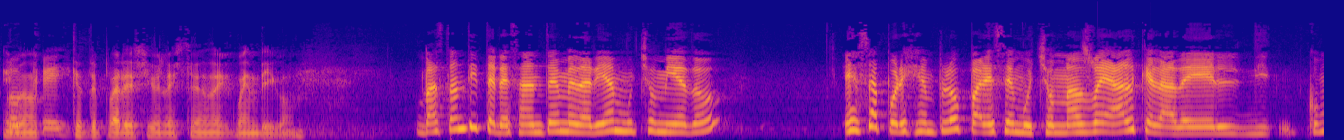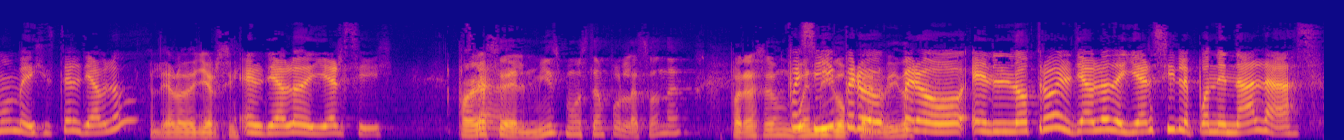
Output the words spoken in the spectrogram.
Y bueno, Ok. ¿qué te pareció la historia del Wendigo? bastante interesante, me daría mucho miedo. Esa, por ejemplo, parece mucho más real que la del... ¿Cómo me dijiste el diablo? El diablo de Jersey. El diablo de Jersey. Podría o sea- ser el mismo, están por la zona. Podría ser un Pues sí, pero, perdido. pero el otro, el diablo de Jersey, le ponen alas.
